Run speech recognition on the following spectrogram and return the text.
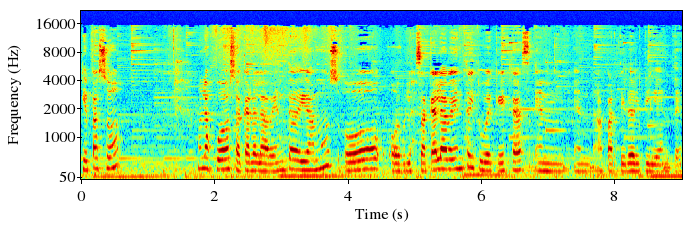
¿Qué pasó? No las puedo sacar a la venta, digamos, o, las saqué a la venta y tuve quejas a partir del cliente.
